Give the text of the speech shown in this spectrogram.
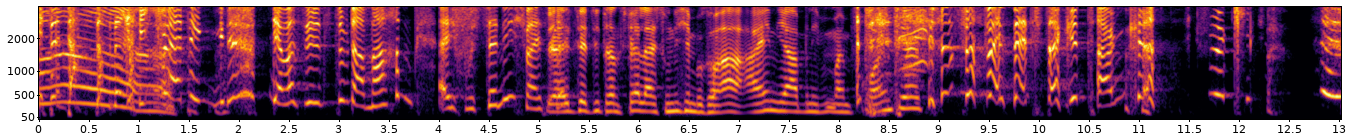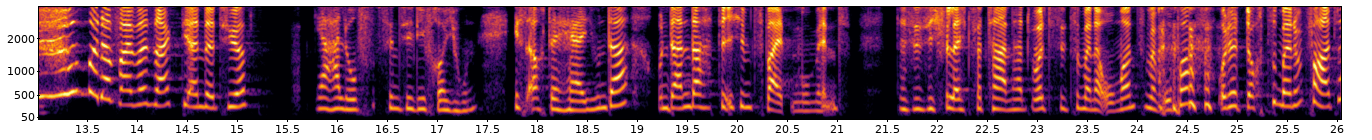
ich denn das dann Ah. rechtfertigen? Ja, was willst du da machen? Ich wusste nicht, weißt Du du? hättest jetzt die Transferleistung nicht hinbekommen. Ah, ein Jahr bin ich mit meinem Freund jetzt. Gedanke. Wirklich. Und auf einmal sagt die an der Tür, ja, hallo, sind Sie die Frau Jun? Ist auch der Herr Jun da? Und dann dachte ich im zweiten Moment, dass sie sich vielleicht vertan hat. Wollte sie zu meiner Oma und zu meinem Opa oder doch zu meinem Vater?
